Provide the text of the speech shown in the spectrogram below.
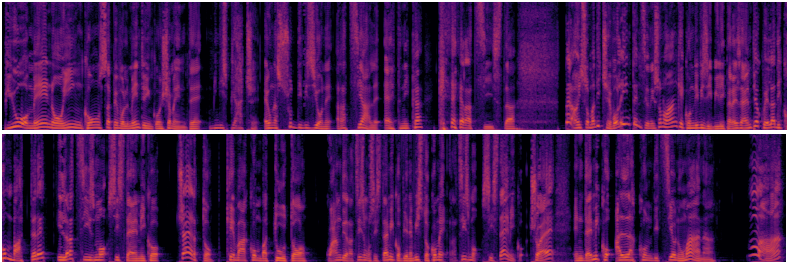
più o meno inconsapevolmente o inconsciamente, mi dispiace, è una suddivisione razziale, etnica, che è razzista. Però, insomma, dicevo, le intenzioni sono anche condivisibili, per esempio quella di combattere il razzismo sistemico. Certo che va combattuto quando il razzismo sistemico viene visto come razzismo sistemico, cioè endemico alla condizione umana. Ma,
